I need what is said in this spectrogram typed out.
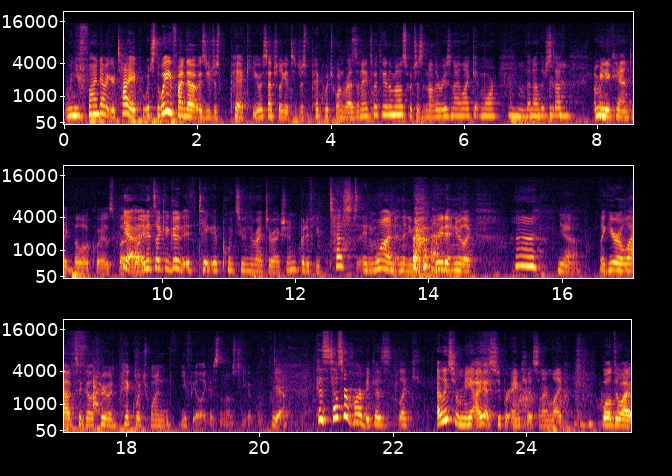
when you find out your type, which the way you find out is you just pick, you essentially get to just pick which one resonates with you the most, which is another reason I like it more than other stuff. I mean, you can take the little quiz, but yeah, like, and it's like a good, it, take, it points you in the right direction. But if you test in one and then you read it and you're like, eh, yeah, like you're allowed to go through and pick which one you feel like is the most to you. yeah. Because tests are hard because, like, at least for me, I get super anxious, and I'm like, well, do I?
